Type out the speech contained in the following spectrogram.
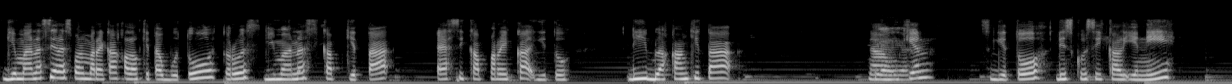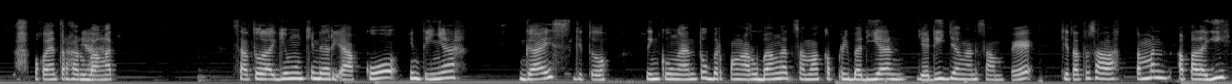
gimana sih respon mereka kalau kita butuh terus gimana sikap kita eh sikap mereka gitu di belakang kita nah Iya, iya. mungkin segitu diskusi kali ini ah, pokoknya terharu Ya. banget satu lagi mungkin dari aku intinya guys gitu lingkungan tuh berpengaruh banget sama kepribadian. Jadi jangan sampai kita tuh salah temen, apalagi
